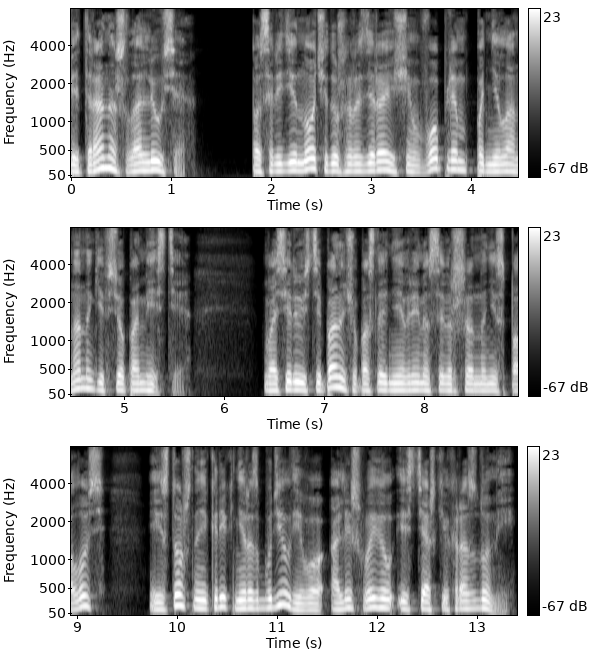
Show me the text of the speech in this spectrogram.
Петра нашла Люся. Посреди ночи душераздирающим воплем подняла на ноги все поместье. Василию Степановичу последнее время совершенно не спалось, и истошный крик не разбудил его, а лишь вывел из тяжких раздумий.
